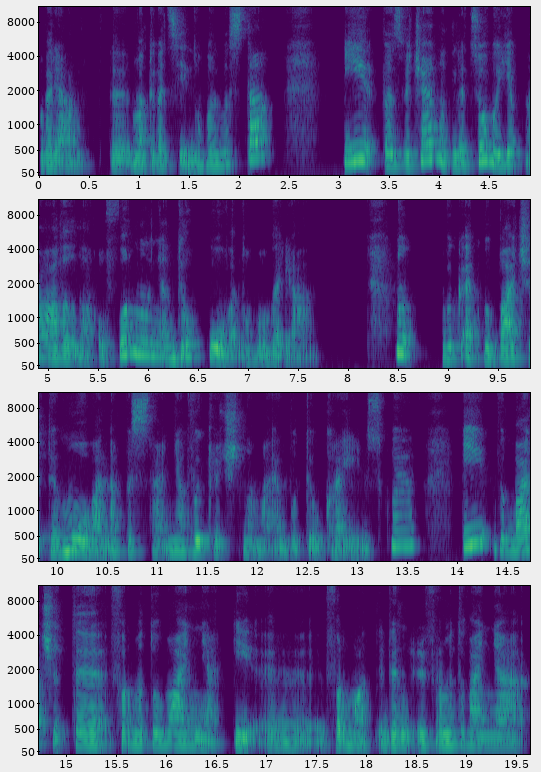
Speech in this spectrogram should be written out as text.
варіант е, мотиваційного листа, і, е, звичайно, для цього є правила оформлення друкованого варіанту. Ну, як ви бачите, мова написання виключно має бути українською, і ви бачите форматування і е, формат, форматування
